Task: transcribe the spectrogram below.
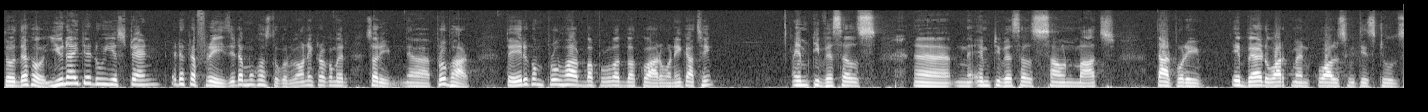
তো দেখো ইউনাইটেড উই স্ট্যান্ড এটা একটা ফ্রেজ এটা মুখস্থ করবে। অনেক রকমের সরি প্রভাব। তো এরকম প্রভাব বা প্রবাদ বাক্য আরও অনেক আছে। Empty vessels empty vessels sound much তারপরে a bad workman quarrels with his tools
